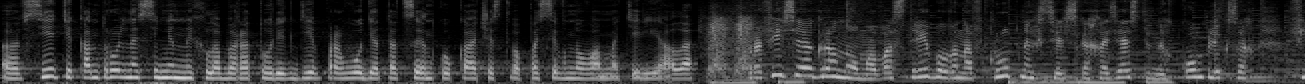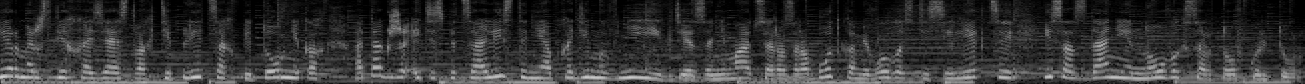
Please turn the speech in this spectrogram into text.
э, в сети контрольно-семенных лабораторий, где проводят оценку качества посевного материала. Профессия агронома востребована в крупных сельскохозяйственных комплексах, фермерских хозяйствах, теплицах, питомниках, а также эти специалисты специалисты необходимы в НИИ, где занимаются разработками в области селекции и создания новых сортов культур.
